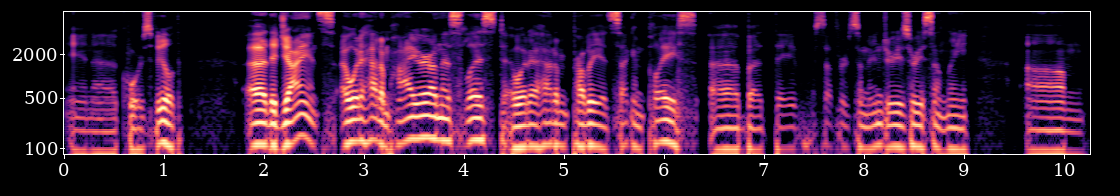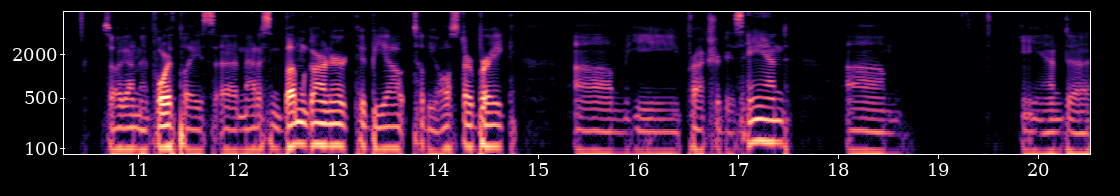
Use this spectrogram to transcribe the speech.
in uh, Coors Field? The Giants, I would have had them higher on this list. I would have had them probably at second place, but they've suffered some injuries recently. Um, so I got them in fourth place. Uh, Madison Bumgarner could be out till the All Star break. Um, he fractured his hand. Um, and uh,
